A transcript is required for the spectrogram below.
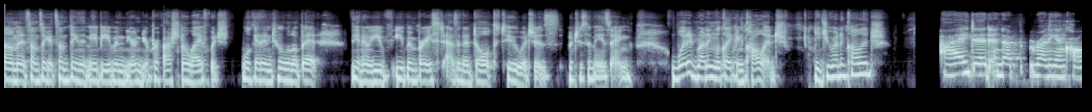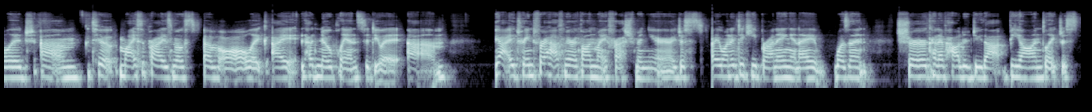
um, and it sounds like it's something that maybe even your professional life, which we'll get into a little bit, you know, you've you've embraced as an adult too, which is which is amazing. What did running look like in college? Did you run in college? I did end up running in college. Um, to my surprise, most of all, like I had no plans to do it. Um, yeah, I trained for a half marathon my freshman year. I just I wanted to keep running and I wasn't sure kind of how to do that beyond like just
